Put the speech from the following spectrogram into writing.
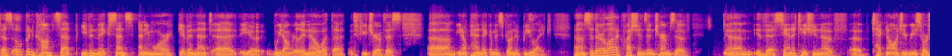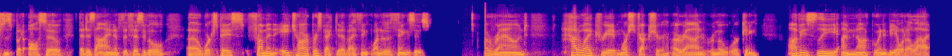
Does open concept even make sense anymore, given that uh, you know, we don't really know what the, what the future of this um, you know pandemic is going to be like? Um, so there are a lot of questions in terms of um, the sanitation of, of, technology resources, but also the design of the physical uh, workspace. From an HR perspective, I think one of the things is around how do I create more structure around remote working? Obviously, I'm not going to be able to allow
